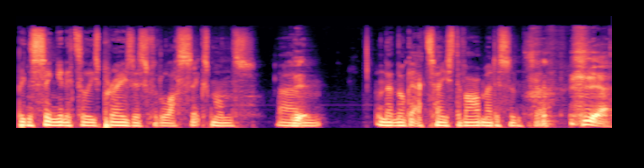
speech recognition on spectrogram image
been singing Italy's praises for the last six months. Um, Yeah. And then they'll get a taste of our medicine. So yeah,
